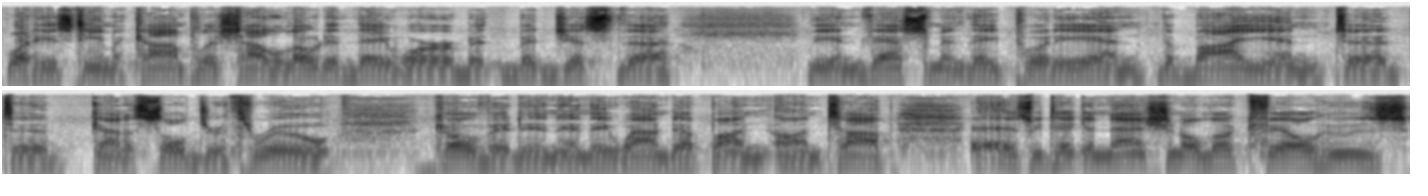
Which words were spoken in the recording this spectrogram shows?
what his team accomplished, how loaded they were, but but just the the investment they put in, the buy-in to, to kind of soldier through COVID, and, and they wound up on, on top. As we take a national look, Phil, who's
